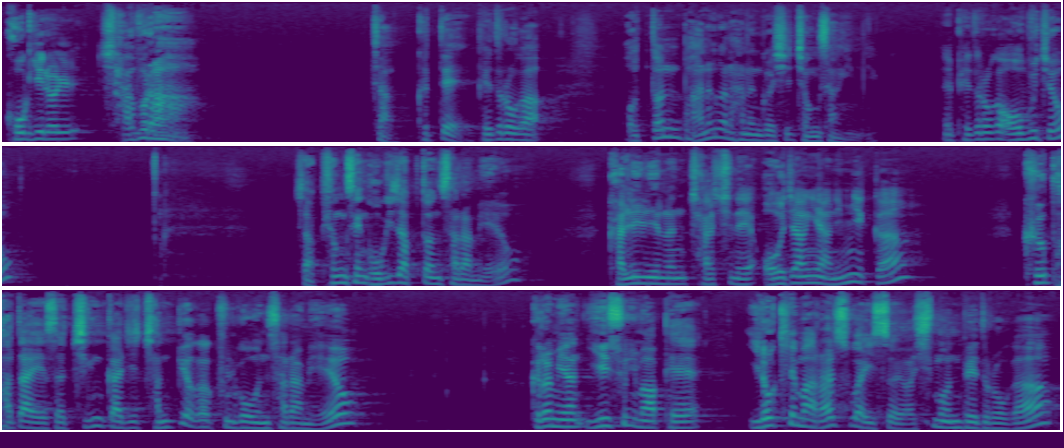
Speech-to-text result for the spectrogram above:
고기를 잡으라. 자, 그때 베드로가 어떤 반응을 하는 것이 정상입니까? 베드로가 어부죠? 자, 평생 고기 잡던 사람이에요. 갈릴리는 자신의 어장이 아닙니까? 그 바다에서 지금까지 잔뼈가 굵어온 사람이에요. 그러면 예수님 앞에 이렇게 말할 수가 있어요. 시몬 베드로가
